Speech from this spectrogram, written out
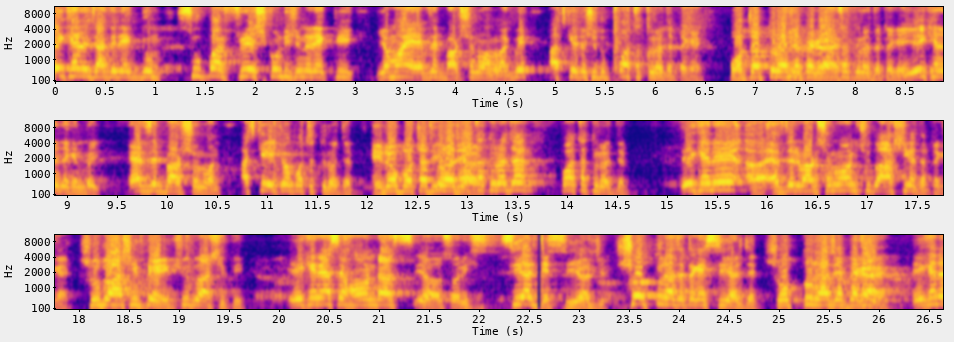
এইখানে যাদের একদম সুপার ফ্রেশ কন্ডিশনের একটি ইয়ামাহা এফজেড ভার্সন ওয়ান লাগবে আজকে এটা শুধু পঁচাত্তর হাজার টাকায়। পঁচাত্তর হাজার টাকায়? পঁচাত্তর হাজার টাকায়। এইখানে দেখেন ভাই এফজেড ভার্সন ওয়ান আজকে এটাও পঁচাত্তর হাজার। এটাও পঁচাত্তর হাজার। পঁচাত্তর হাজার পঁচাত্তর হাজার। এখানে এফজেড ভার্সন ওয়ান শুধু আশি হাজার টাকায়। শুধু আশিতে? শুধু আশিতে। এখানে আছে হন্ডা সরি সিআরজেড সত্তর হাজার টাকায় সিআরজেড সত্তর হাজার টাকায়? এখানে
